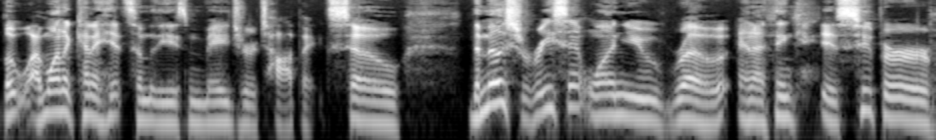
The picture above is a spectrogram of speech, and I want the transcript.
but I want to kind of hit some of these major topics. So the most recent one you wrote, and I think is super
